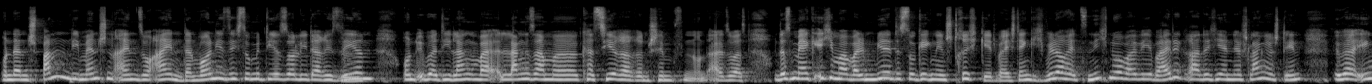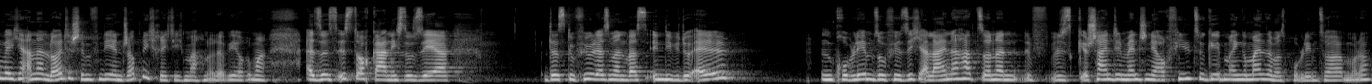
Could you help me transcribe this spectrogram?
Und dann spannen die Menschen einen so ein, dann wollen die sich so mit dir solidarisieren mhm. und über die lang langsame Kassiererin schimpfen und all sowas. Und das merke ich immer, weil mir das so gegen den Strich geht, weil ich denke, ich will doch jetzt nicht nur, weil wir beide gerade hier in der Schlange stehen, über irgendwelche anderen Leute schimpfen, die ihren Job nicht richtig machen oder wie auch immer. Also es ist doch gar nicht so sehr das Gefühl, dass man was individuell ein Problem so für sich alleine hat, sondern es scheint den Menschen ja auch viel zu geben, ein gemeinsames Problem zu haben, oder?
